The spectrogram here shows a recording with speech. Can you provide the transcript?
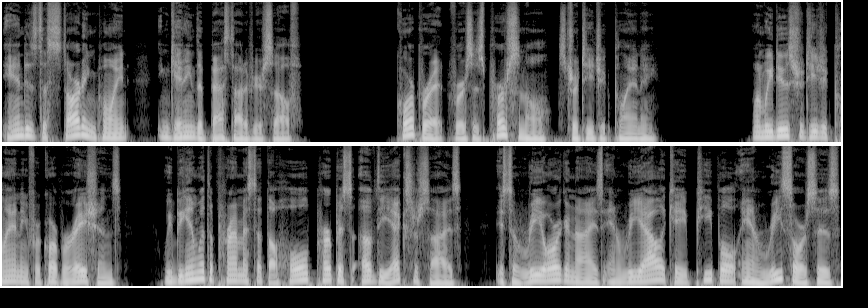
and is the starting point in getting the best out of yourself. Corporate versus personal strategic planning. When we do strategic planning for corporations, we begin with the premise that the whole purpose of the exercise is to reorganize and reallocate people and resources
